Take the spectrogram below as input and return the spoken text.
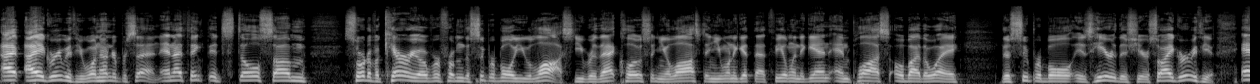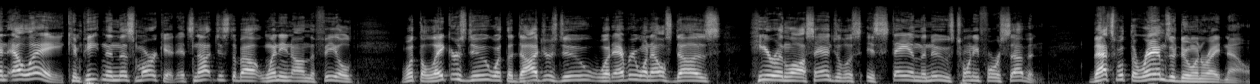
I, I agree with you 100%. And I think it's still some sort of a carryover from the Super Bowl you lost. You were that close and you lost, and you want to get that feeling again. And plus, oh, by the way, the Super Bowl is here this year. So I agree with you. And LA competing in this market, it's not just about winning on the field. What the Lakers do, what the Dodgers do, what everyone else does here in Los Angeles is stay in the news 24 7. That's what the Rams are doing right now.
